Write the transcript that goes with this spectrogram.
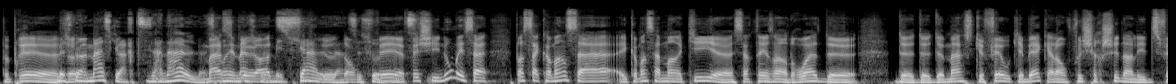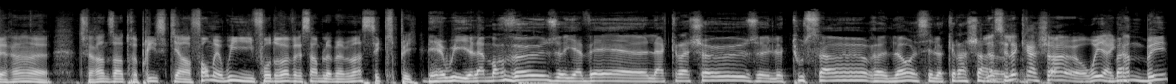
peu près... euh, Mais c'est un masque artisanal, c'est pas un masque médical. là, donc c'est ça. fait, un fait chez nous, mais ça, je pense que ça commence à, il commence à manquer euh, certains endroits de, de, de, de masques faits au Québec. Alors, vous pouvez chercher dans les différents, euh, différentes entreprises qui en font, mais oui, il faudra vraisemblablement s'équiper. Bien oui, il y a la morveuse, il y avait euh, la cracheuse, le tousseur, euh, là c'est le cracheur. Là, c'est le cracheur. Oui, à Ben. Granby.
